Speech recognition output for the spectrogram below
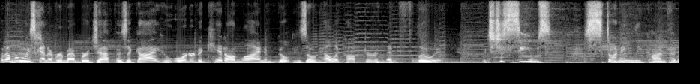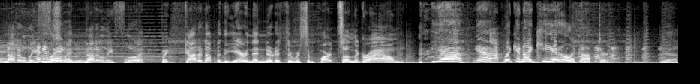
But I'm It always going to remember Jeff as a guy who ordered a kit online and built his own helicopter and then flew it, which just seems stunningly confident. Not only anyway, flew it, not only flew it, but got it up in the air and then noticed there were some parts on the ground. yeah, yeah, like an IKEA helicopter. Yeah.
